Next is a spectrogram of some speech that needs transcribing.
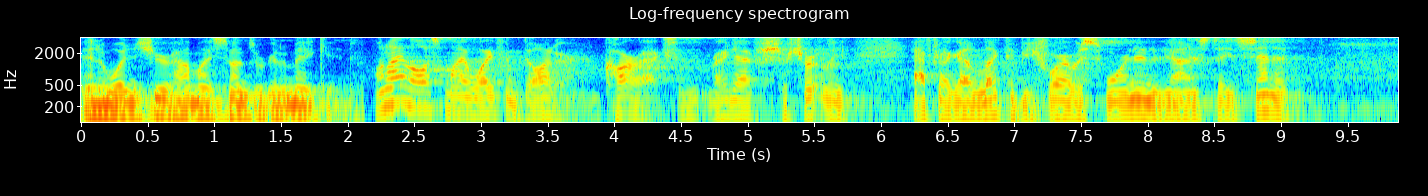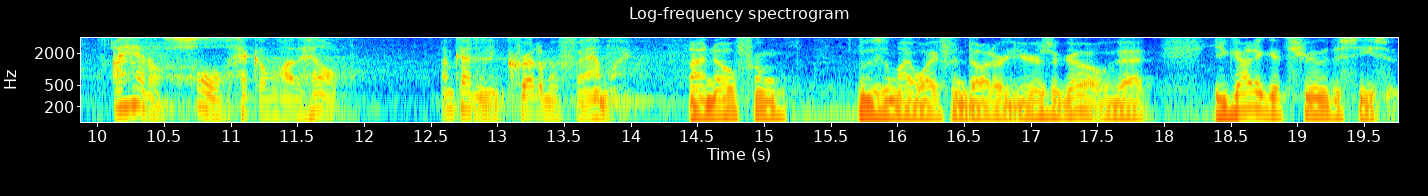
and I wasn't sure how my sons were going to make it. When I lost my wife and daughter, in a car accident, right after, shortly after I got elected, before I was sworn into the United States Senate, I had a whole heck of a lot of help. I've got an incredible family. I know from losing my wife and daughter years ago that you got to get through the season.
